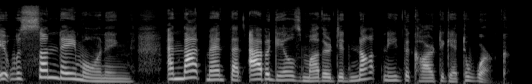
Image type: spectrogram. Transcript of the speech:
It was Sunday morning, and that meant that Abigail's mother did not need the car to get to work.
